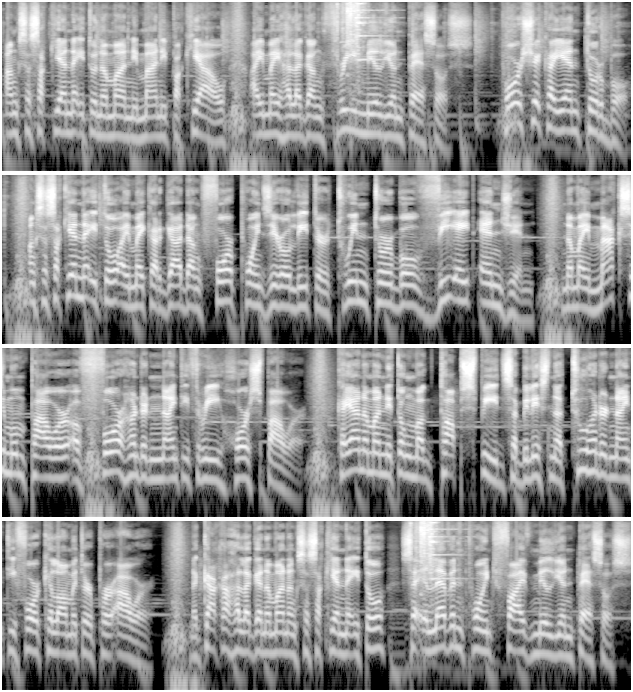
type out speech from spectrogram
Ang sasakyan na ito naman ni Manny Pacquiao ay may halagang 3 million pesos. Porsche Cayenne Turbo. Ang sasakyan na ito ay may kargadang 4.0-liter twin-turbo V8 engine na may maximum power of 493 horsepower. Kaya naman nitong mag-top speed sa bilis na 294 km per hour. Nagkakahalaga naman ang sasakyan na ito sa 11.5 million pesos.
